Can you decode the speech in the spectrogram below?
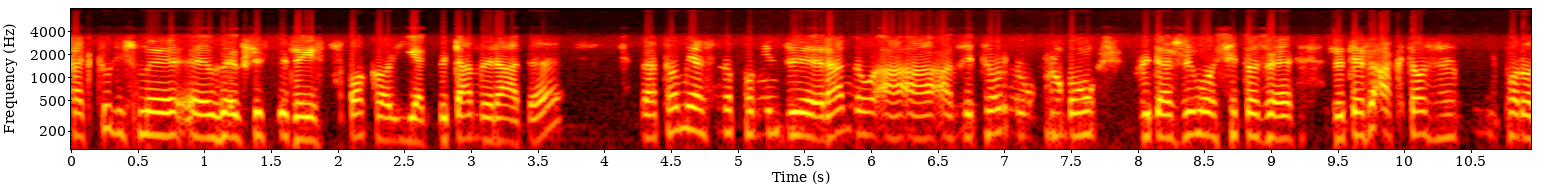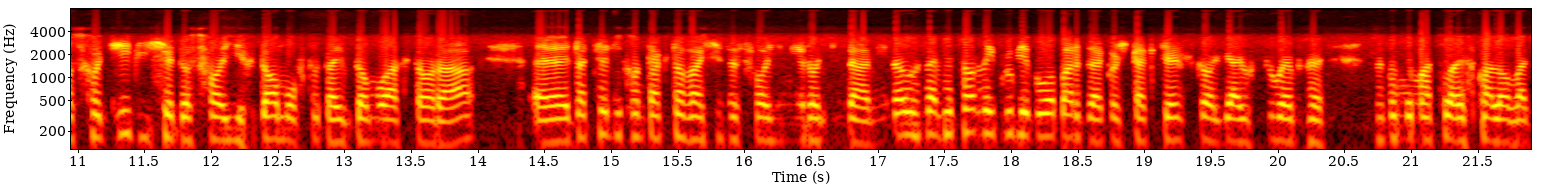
tak czuliśmy wszyscy, że jest spokoj i jakby damy radę, Natomiast no, pomiędzy ranną a, a, a wieczorną próbą wydarzyło się to, że, że też aktorzy porozchodzili się do swoich domów tutaj w domu aktora e, zaczęli kontaktować się ze swoimi rodzinami. No już na wieczornej próbie było bardzo jakoś tak ciężko i ja już czułem, że, że to nie ma co eskalować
